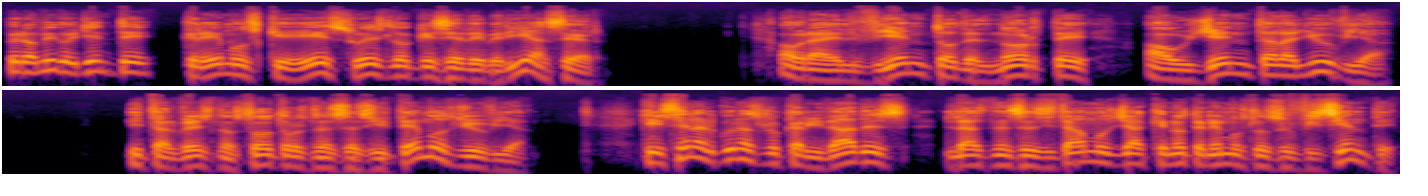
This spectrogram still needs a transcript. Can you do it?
Pero amigo oyente, creemos que eso es lo que se debería hacer. Ahora, el viento del norte ahuyenta la lluvia, y tal vez nosotros necesitemos lluvia. Quizá en algunas localidades las necesitamos ya que no tenemos lo suficiente.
